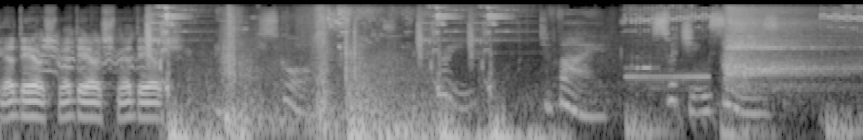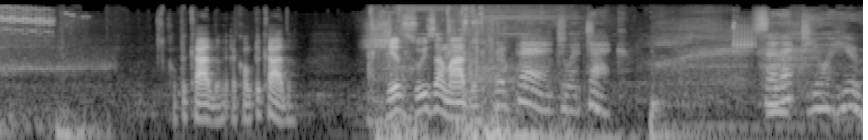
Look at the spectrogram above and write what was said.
Meu Deus, meu Deus, meu Deus. Complicado, é complicado. Jesus amado. Prepare to attack. Select your hero.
